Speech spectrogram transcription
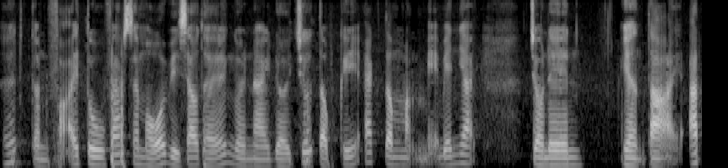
Hết cần phải tu pháp sám hối, vì sao thế? Người này đời trước tập ký ác tâm mạnh mẽ biến nhạy, cho nên hiện tại ắt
